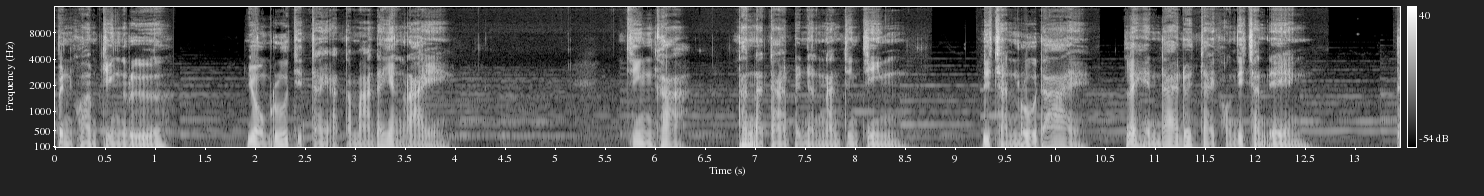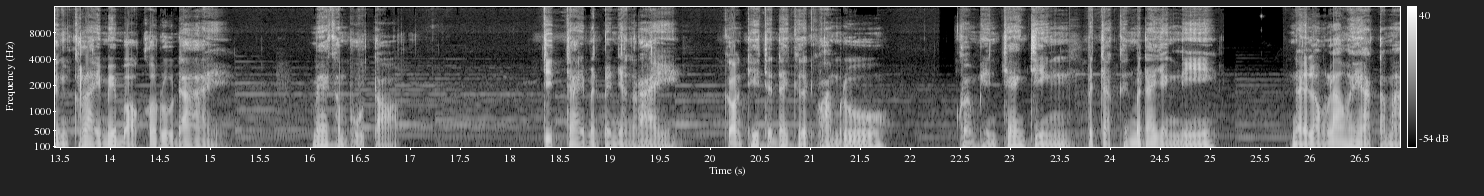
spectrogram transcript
เป็นความจริงหรือ โยมรู้จิตใจอาตมาได้อย่างไร จริงค่ะ ท่านอาจารย์เป็นอย่างนั้นจริง ๆ ดิฉันรู้ได้ และเห็นได้ด้วยใจของดิฉันเอง ถึงใครไม่บอกก็รู้ได้ แม่คำพูตอบ จิตใจมันเป็นอย่างไร ก่อนที่จะได้เกิดความรู้ ความเห็นแจ้งจริงประจักษ์ขึ้นมาได้อย่างนี้ ไหนลองเล่าให้อัตมา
